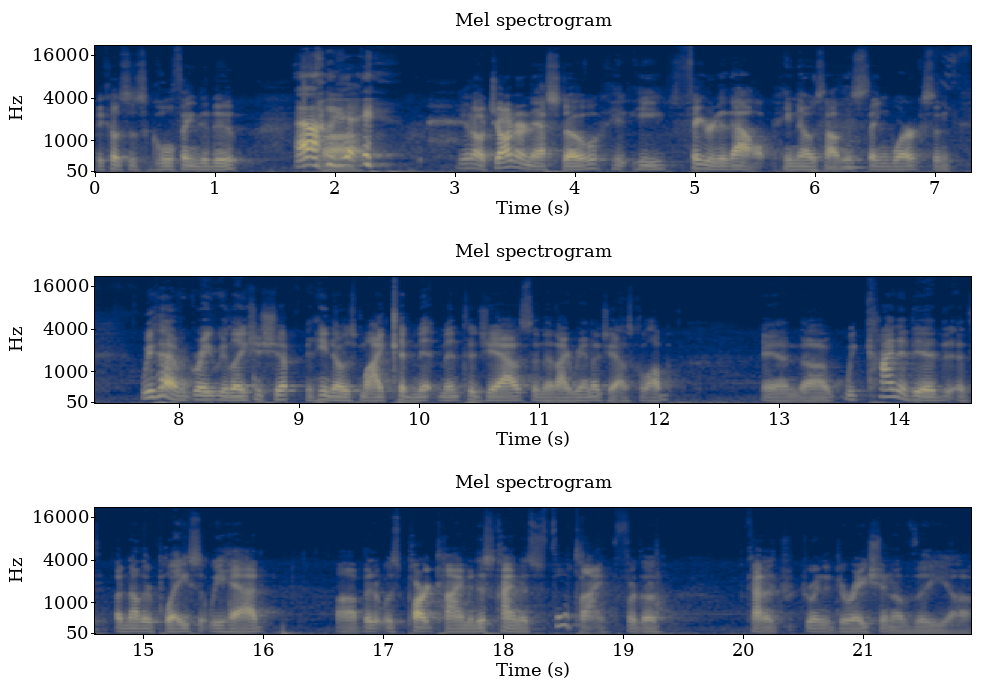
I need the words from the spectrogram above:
because it's a cool thing to do. Oh, okay. You know, John Ernesto, he, he figured it out. He knows how this thing works, and we've had a great relationship. And he knows my commitment to jazz, and that I ran a jazz club. And uh, we kind of did another place that we had, uh, but it was part time, and this time is full time for the kind of during the duration of the uh,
